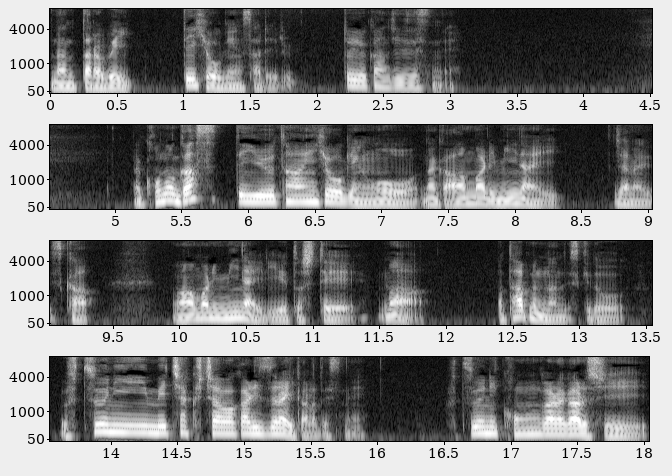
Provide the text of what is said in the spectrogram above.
なんたらウェイって表現されるという感じですね。このガスっていう単位表現をなんかあんまり見ないじゃないですか。あんまり見ない理由としてまあ多分なんですけど普通にめちゃくちゃ分かりづらいからですね。普通にこんがらがるし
